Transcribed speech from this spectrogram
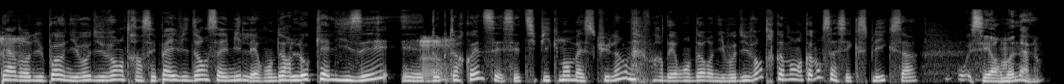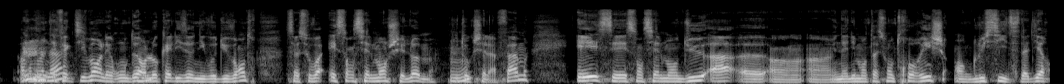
Perdre du poids au niveau du ventre, hein, c'est pas évident, ça Émile, les rondeurs localisées. Et Mhm. docteur Cohen, c'est c'est typiquement masculin d'avoir des rondeurs au niveau du ventre. Comment, comment ça s'explique ça? C'est hormonal. Hormonal Effectivement, les rondeurs Mhm. localisées au niveau du ventre, ça se voit essentiellement chez l'homme plutôt Mhm. que chez la femme, et c'est essentiellement dû à euh, un- un- une alimentation trop riche en glucides, c'est-à-dire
